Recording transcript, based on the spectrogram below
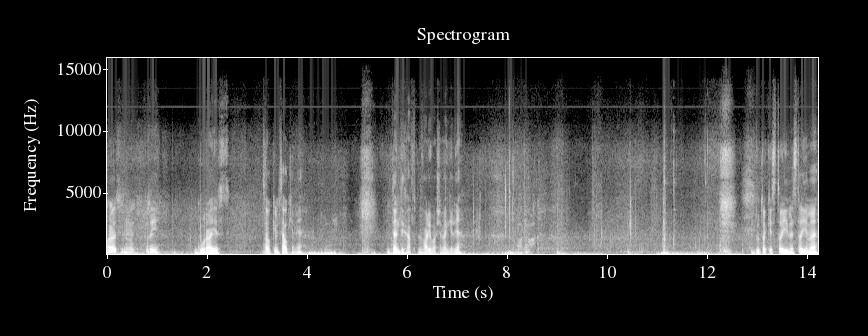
Ale ty, no tutaj góra jest całkiem, całkiem, nie? I ten dycha wpływali właśnie węgiel, nie? Chyba tak. Tu takie stoimy, stoimy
